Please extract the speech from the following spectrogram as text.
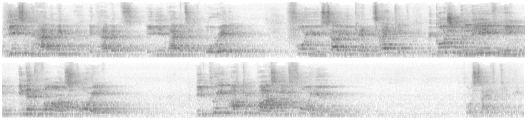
He's inhabiting, inhabits, He inhabits it already for you, so you can take it because you believe Him in advance for it. He preoccupies it for you for safekeeping.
